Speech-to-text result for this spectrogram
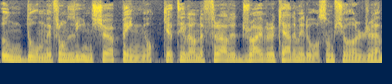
Ungdom från Linköping och tillhörande Ferrari Driver Academy då som kör eh,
